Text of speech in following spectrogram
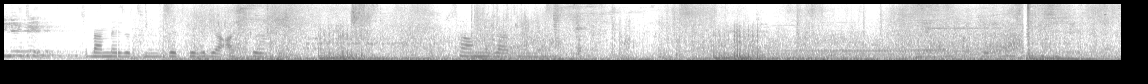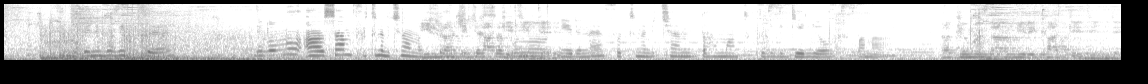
İkiledin. İşte ben base atayım. Zed gelir ya aşk gözlü. Sağımda zaten ya. Şimdi benim bu bitti. Bunu alsam fırtına biçen almak istiyorum açıkçası. Bunun yerine fırtına biçen daha mantıklı gibi geliyor bana. Takımından biri katledildi.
